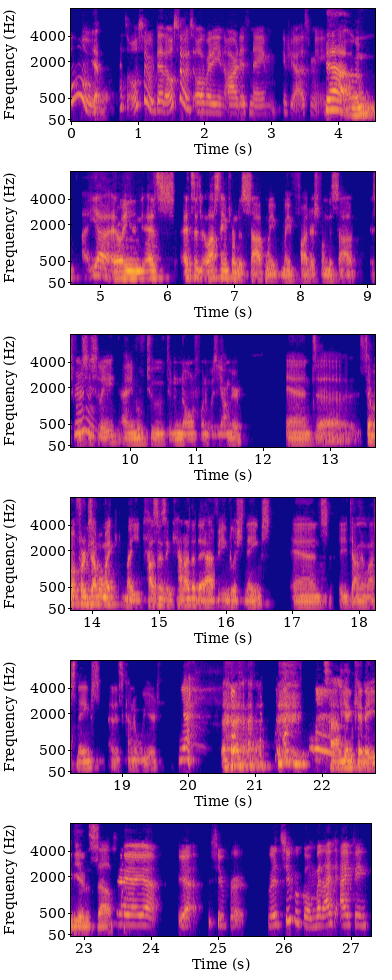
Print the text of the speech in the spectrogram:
Ooh, yeah. that's also that also is already an artist name, if you ask me. Yeah, um, yeah. I mean, it's it's a last name from the south. My my father's from the south. It's from mm. Sicily, and he moved to to the north when he was younger. And uh, so, but for example, my my cousins in Canada they have English names and Italian last names, and it's kind of weird. Yeah. Italian Canadian stuff. Yeah, yeah, yeah, yeah. Super but it's super cool. But I, I think,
